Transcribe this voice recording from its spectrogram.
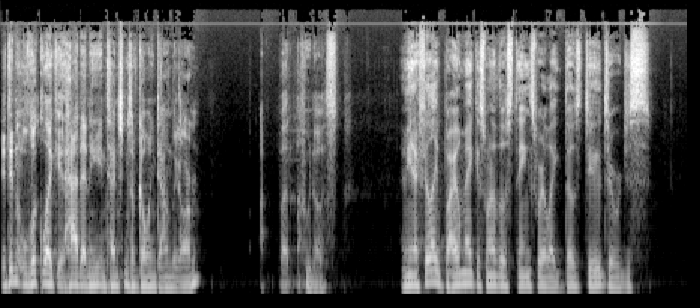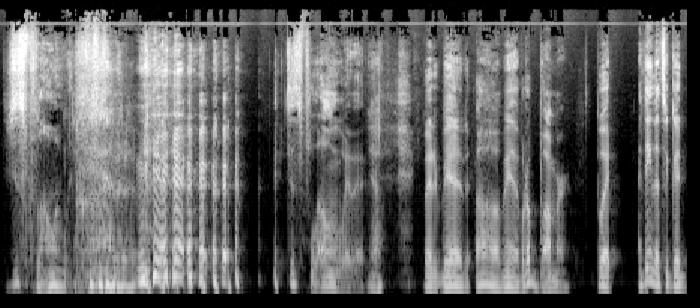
It didn't look like it had any intentions of going down the arm, but who knows? I mean, I feel like Biomech is one of those things where like those dudes are just they're just flowing with it. just flowing with it. Yeah. But man, oh man, what a bummer. But I think that's a good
